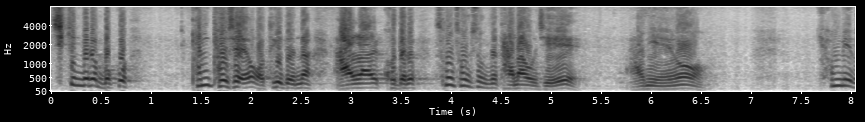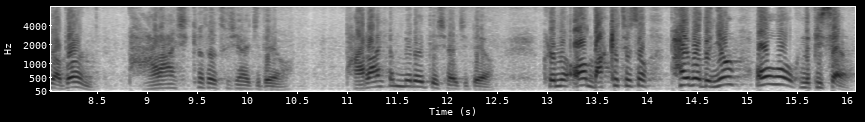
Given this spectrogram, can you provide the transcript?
시킨 대로 먹고 번 보세요. 어떻게 됐나? 알알 그대로 송송송 다 나오지. 아니에요. 현미밥은 발화시켜서 드셔야지 돼요. 발화 현미를 드셔야지 돼요. 그러면 어 마켓에서 팔거든요. 어 근데 비싸요.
